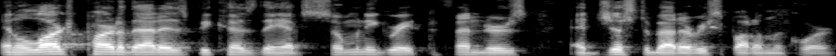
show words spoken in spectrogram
And a large part of that is because they have so many great defenders at just about every spot on the court.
